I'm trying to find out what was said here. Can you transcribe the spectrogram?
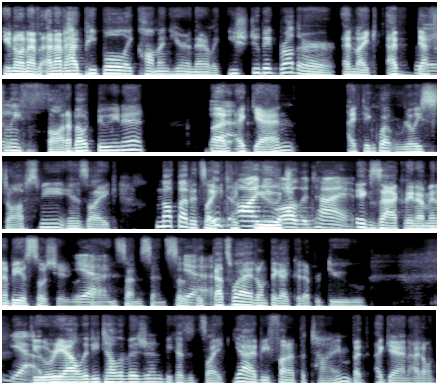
you know and i've and i've had people like comment here and there like you should do big brother and like i've definitely thought about doing it but Yeah. again i think what really stops me is like not that it's like it's on huge, you all the time. exactly and i'm going to be associated with Yeah. that in some sense so Yeah. like, that's why i don't think i could ever do yeah. do reality television because it's like yeah it'd be fun at the time but again i don't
